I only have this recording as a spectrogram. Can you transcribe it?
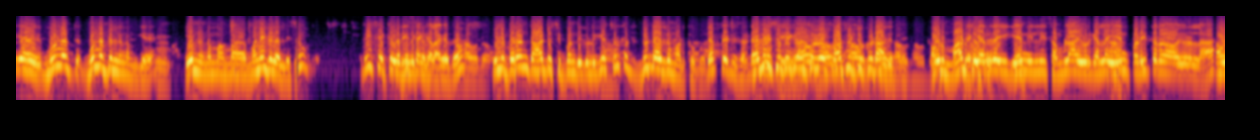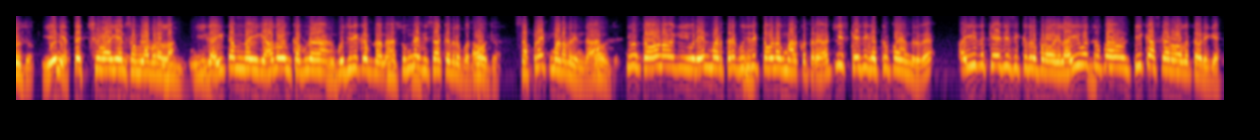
ಮೂಲ ಮೂಲದ ಮೂಲದಲ್ಲಿ ನಮ್ಗೆ ಏನು ನಮ್ಮ ಮನೆಗಳಲ್ಲಿ ರೀಸೈಕಲ್ ಇಲ್ಲಿ ಬರುವಂತ ಆಟೋ ಸಿಬ್ಬಂದಿಗಳಿಗೆ ಸ್ವಲ್ಪ ದುಡ್ಡಾದ್ರೂ ಮಾಡ್ಕೋಬಹುದು ಡೆಫಿನೆಟ್ಲಿ ಸರ್ ಸ್ವಲ್ಪ ಪ್ರಾಫಿಟ್ ಕೂಡ ಆಗುತ್ತೆ. ಅವ್ರು ಮಾಡ್ಕೊಂಡ್ರೆ ಈಗ ಏನ್ ಇಲ್ಲಿ ಸಂಬಳ ಇವ್ರಿಗೆಲ್ಲ ಏನ್ ಪಡಿತಾರೋ ಇವರೆಲ್ಲ ಹೌದು. ಏನ್ ಯಥೇಚ್ಛವಾಗಿ ಏನ್ ಸಂಬಳ ಬರಲ್ಲ. ಈಗ ಐಟಮ್ನ ಈಗ ಯಾವ್ದೋ ಒಂದ್ ಕಬ್ಣ ಗುಜರಿ ಕಬ್ಣನ ಸುಮ್ನೆ ಬಿಸಾಕದ್ರ ಬದಲು ಸಪರೇಟ್ ಮಾಡೋದ್ರಿಂದ ಇವನ್ ತಗೊಂಡೋಗಿ ಇವ್ರು ಏನ್ ಮಾಡ್ತಾರೆ? ಗುಜರಿಗೆ ತಗೊಂಡೋಗಿ ಮಾರ್ಕೋತಾರೆ. ಅಟ್ಲೀಸ್ಟ್ ಕೆಜಿಗೆ ಹತ್ತು ರೂಪಾಯಿ ಅಂದ್ರೆ ಐದು ಕೆಜಿ ಸಿಕ್ಕಿದ್ರು ಪರವಾಗಿಲ್ಲ ಐವತ್ತು ರೂಪಾಯಿ ಟೀ ಆಗುತ್ತೆ ಅವರಿಗೆ.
